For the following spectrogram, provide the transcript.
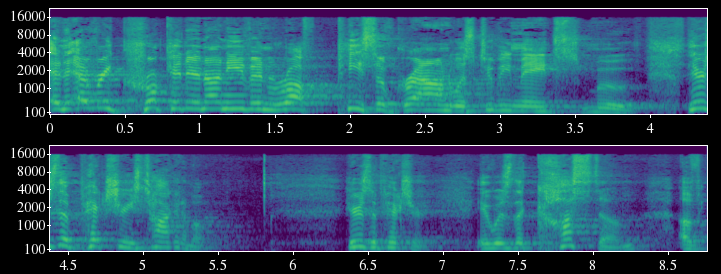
and every crooked and uneven, rough piece of ground was to be made smooth. Here's the picture he's talking about. Here's the picture. It was the custom of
